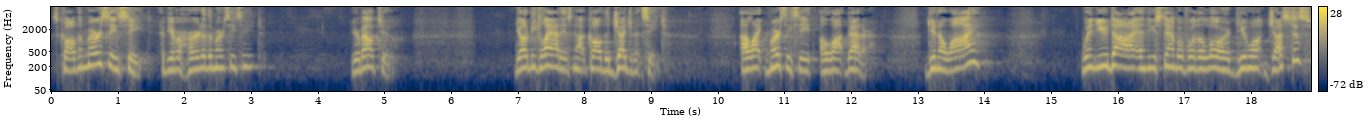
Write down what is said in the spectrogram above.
It's called the mercy seat. Have you ever heard of the mercy seat? You're about to. You ought to be glad it's not called the judgment seat. I like mercy seat a lot better. Do you know why? When you die and you stand before the Lord, do you want justice?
